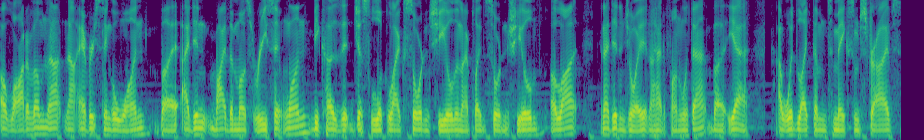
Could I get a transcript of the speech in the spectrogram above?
a lot of them. Not not every single one, but I didn't buy the most recent one because it just looked like Sword and Shield, and I played Sword and Shield a lot, and I did enjoy it, and I had fun with that. But yeah, I would like them to make some strides,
